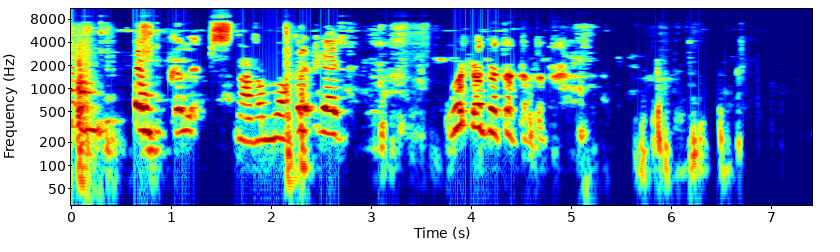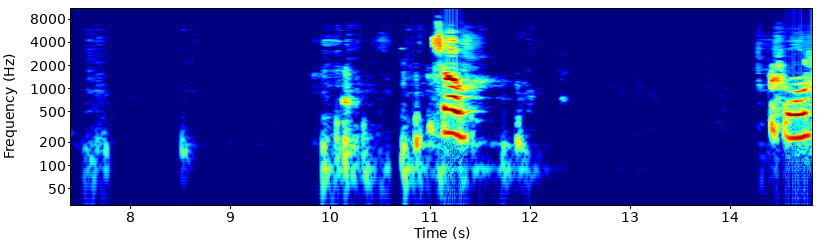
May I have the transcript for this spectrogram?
apocalypse, not apocalypse, guys. What the, the, the, the, the. So, before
